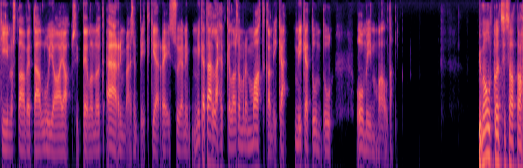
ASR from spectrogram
kiinnostaa vetää lujaa ja sitten teillä on noita äärimmäisen pitkiä reissuja, niin mikä tällä hetkellä on semmoinen matka, mikä, mikä tuntuu omimmalta? Kyllä mä uskon, että se sata,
